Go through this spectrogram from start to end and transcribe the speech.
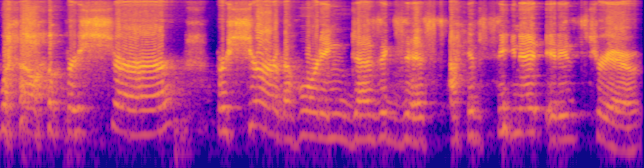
Well, for sure, for sure, the hoarding does exist. I have seen it. It is true.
